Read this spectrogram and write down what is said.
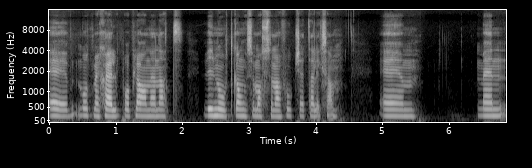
eh, mot mig själv på planen att vid motgång så måste man fortsätta liksom. Ehm, men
